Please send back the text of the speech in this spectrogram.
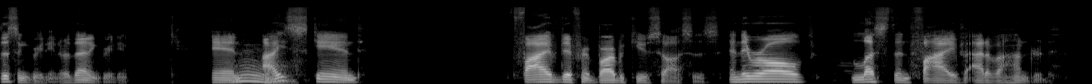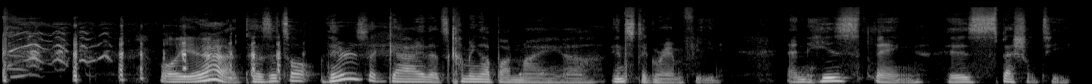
this ingredient or that ingredient and i Mm. scanned five different barbecue sauces and they were all less than five out of a hundred. Well, yeah, because it's all there's a guy that's coming up on my uh, Instagram feed, and his thing, his specialty,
